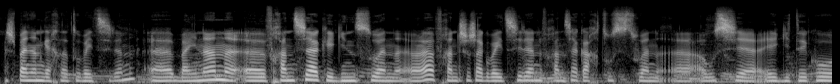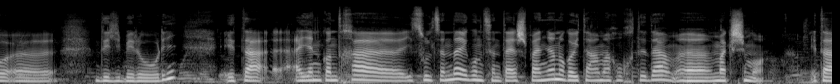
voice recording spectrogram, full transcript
Espainian gertatu baitziren, uh, baina uh, frantziak egin zuen, uh, frantzesak baitziren, frantziak hartu zuen hauzia uh, egiteko uh, delibero hori. Eta haien kontra izultzen da, egun zen, eta Espainian ogoita hamar urte da uh, maksimoa. Eta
